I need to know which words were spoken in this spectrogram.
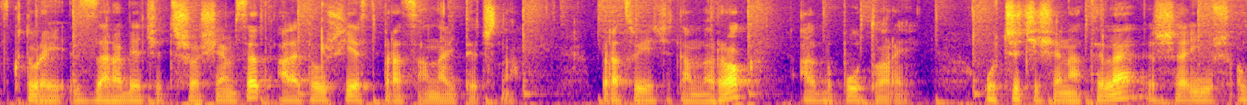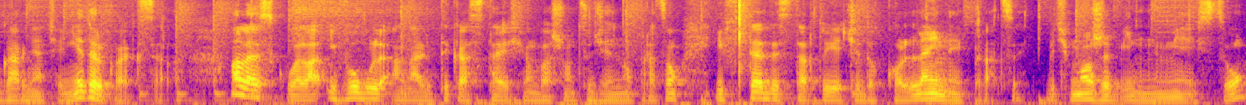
w której zarabiacie 3800, ale to już jest praca analityczna. Pracujecie tam rok albo półtorej. Uczycie się na tyle, że już ogarniacie nie tylko Excel, ale SQL i w ogóle analityka staje się waszą codzienną pracą i wtedy startujecie do kolejnej pracy, być może w innym miejscu.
